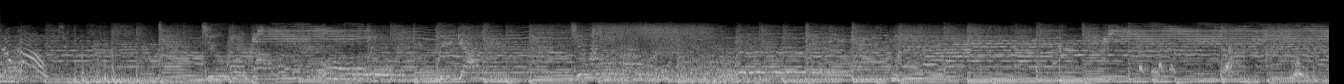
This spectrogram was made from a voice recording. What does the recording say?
Look out! Yes!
